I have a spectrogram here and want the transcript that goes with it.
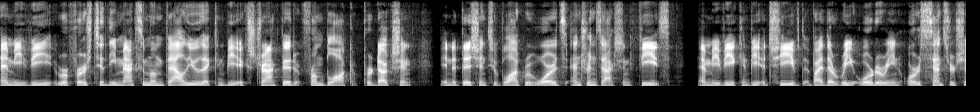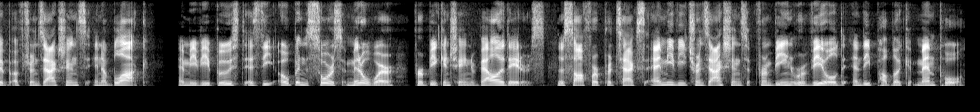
MEV, refers to the maximum value that can be extracted from block production, in addition to block rewards and transaction fees. MEV can be achieved by the reordering or censorship of transactions in a block. MEV Boost is the open source middleware for Beacon Chain validators. The software protects MEV transactions from being revealed in the public mempool.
